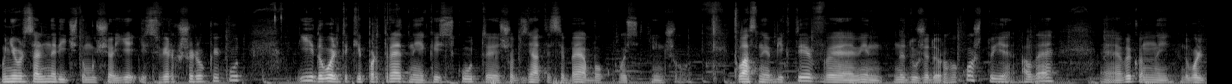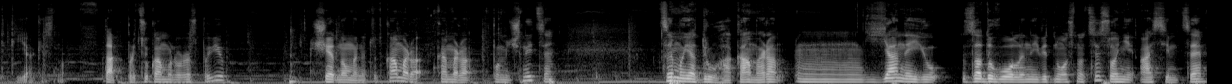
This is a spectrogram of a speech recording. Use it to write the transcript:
універсальна річ, тому що є і сверхширокий кут, і доволі таки портретний якийсь кут, е, щоб зняти себе або когось іншого. Класний об'єктив, е, він не дуже дорого коштує, але виконаний доволі таки якісно. Так, про цю камеру розповів. Ще одна у мене тут камера, камера-помічниця. Це моя друга камера. Я нею задоволений відносно. Це Sony A7C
